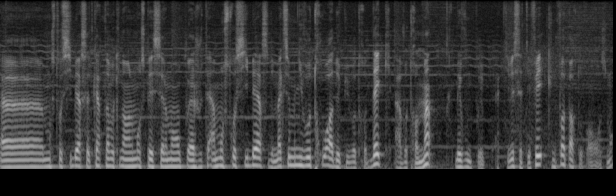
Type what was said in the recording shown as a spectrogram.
Euh, monstre cyber, cette carte invoquée normalement spécialement, vous pouvez ajouter un monstre cyber, de maximum niveau 3 depuis votre deck à votre main, mais vous ne pouvez activer cet effet qu'une fois par tour, heureusement.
